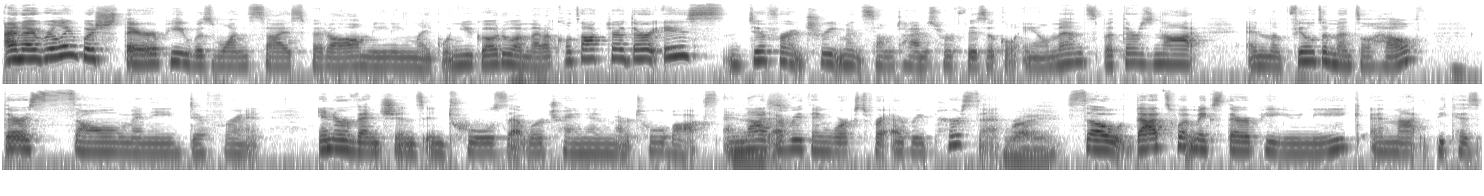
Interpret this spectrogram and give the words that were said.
and i really wish therapy was one size fit all meaning like when you go to a medical doctor there is different treatment sometimes for physical ailments but there's not in the field of mental health there's so many different interventions and tools that we're training in our toolbox and not everything works for every person Right. So that's what makes therapy unique, and not because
